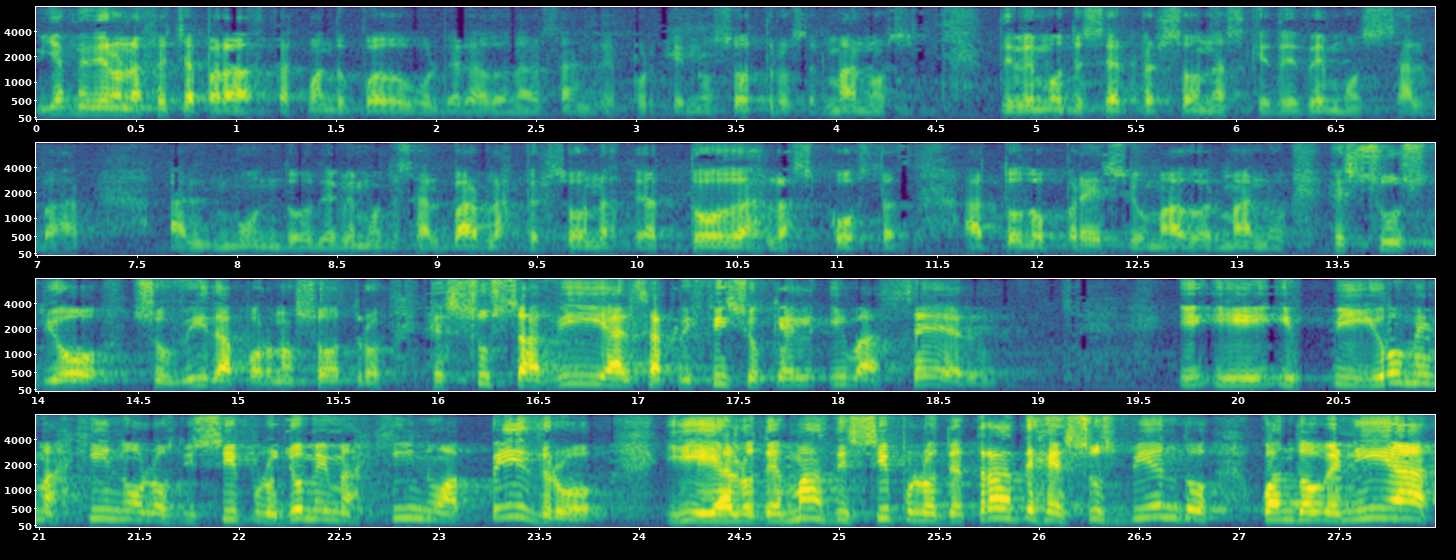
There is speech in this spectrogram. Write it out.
Ya me dieron la fecha para hasta cuándo puedo volver a donar sangre, porque nosotros, hermanos, debemos de ser personas que debemos salvar al mundo, debemos de salvar las personas de a todas las costas, a todo precio, amado hermano. Jesús dio su vida por nosotros. Jesús sabía el sacrificio que él iba a hacer. Y, yo me imagino a los discípulos, yo me imagino a Pedro y a los demás discípulos detrás de Jesús viendo cuando venía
